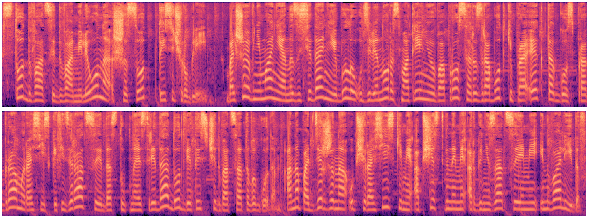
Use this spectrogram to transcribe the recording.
122 миллиона 600 тысяч тысяч рублей. Большое внимание на заседании было уделено рассмотрению вопроса разработки проекта госпрограммы Российской Федерации «Доступная среда» до 2020 года. Она поддержана общероссийскими общественными организациями инвалидов,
